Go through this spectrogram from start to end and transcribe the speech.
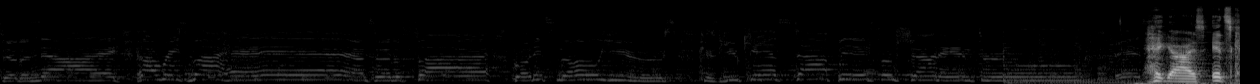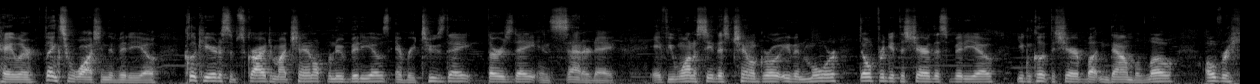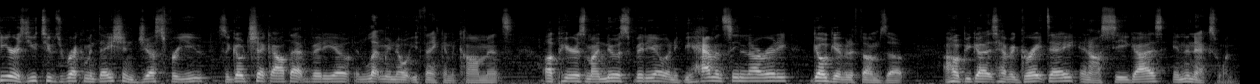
into the night. I raise my hand to the fire, but it's no use, cause you can't stop it from shining through. Hey guys, it's Caler. Thanks for watching the video. Click here to subscribe to my channel for new videos every Tuesday, Thursday, and Saturday. If you want to see this channel grow even more, don't forget to share this video. You can click the share button down below. Over here is YouTube's recommendation just for you, so go check out that video and let me know what you think in the comments. Up here is my newest video, and if you haven't seen it already, go give it a thumbs up. I hope you guys have a great day, and I'll see you guys in the next one.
